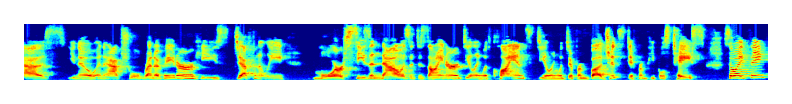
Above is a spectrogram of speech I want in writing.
as, you know, an actual renovator. He's definitely more seasoned now as a designer, dealing with clients, dealing with different budgets, different people's tastes. So I think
